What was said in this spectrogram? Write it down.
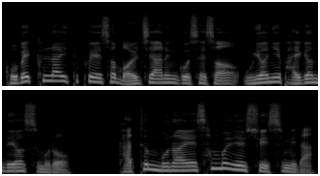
고베클라이트프에서 멀지 않은 곳에서 우연히 발견되었으므로 같은 문화의 산물일 수 있습니다.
